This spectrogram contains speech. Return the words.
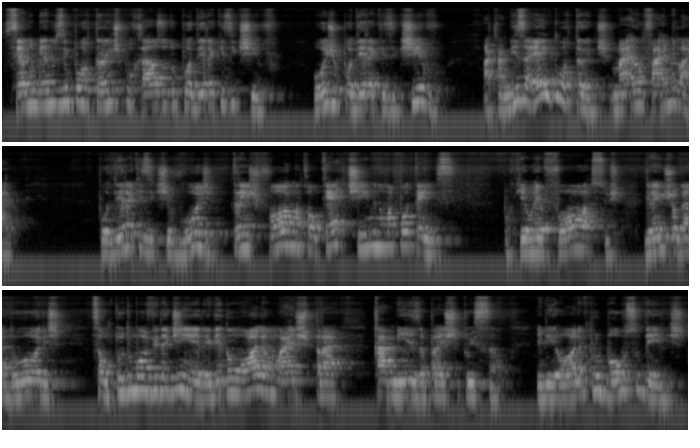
sendo menos importante por causa do poder aquisitivo. Hoje o poder aquisitivo, a camisa é importante, mas não faz milagre. Poder aquisitivo hoje transforma qualquer time numa potência, porque os reforços, grandes jogadores, são tudo movido a dinheiro. Eles não olham mais para camisa, para a instituição. Eles olham para o bolso deles.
